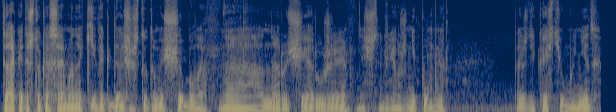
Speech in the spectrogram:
Так, это что касаемо накидок. Дальше что там еще было? А, наручи, оружие. Я, честно говоря, уже не помню. Подожди, костюмы нет.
